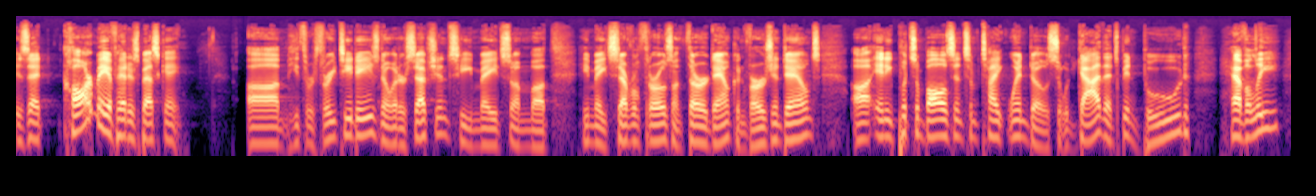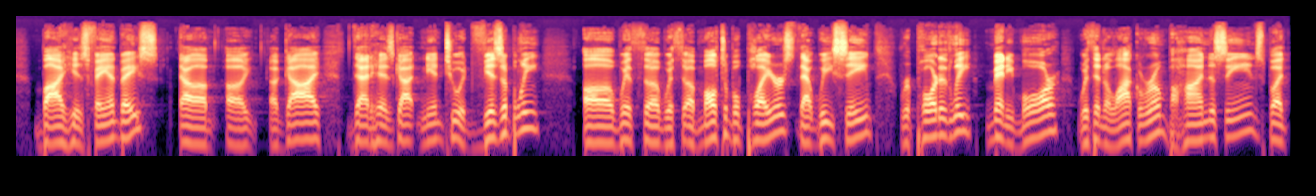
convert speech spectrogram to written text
is that Carr may have had his best game. Um, he threw three TDs, no interceptions. He made some. Uh, he made several throws on third down, conversion downs, uh, and he put some balls in some tight windows. So a guy that's been booed heavily by his fan base, uh, uh a guy that has gotten into it visibly uh, with uh, with multiple players that we see reportedly, many more within the locker room, behind the scenes, but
